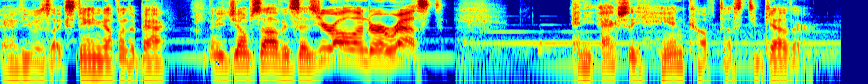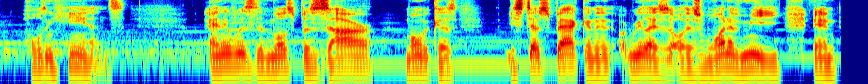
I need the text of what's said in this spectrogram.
And he was like standing up on the back and he jumps off and says, You're all under arrest. And he actually handcuffed us together, holding hands. And it was the most bizarre moment because he steps back and then realizes, oh, there's one of me and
